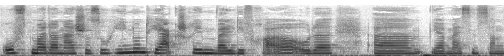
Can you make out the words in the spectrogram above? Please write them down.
oft mal dann auch schon so hin und her geschrieben, weil die Frau oder äh, ja meistens dann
